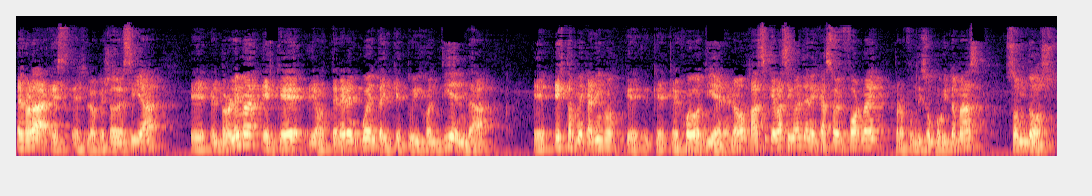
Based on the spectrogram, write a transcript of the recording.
Es verdad, es, lo que yo decía. Eh, el problema es que tener en cuenta y que tu hijo entienda eh, estos mecanismos que, el juego tiene. ¿no? que básicamente en el caso del Fortnite, profundizo un poquito más, son dos.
